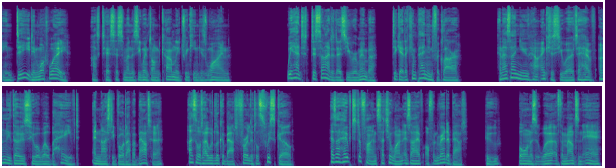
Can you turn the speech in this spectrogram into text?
Indeed, in what way? asked Herr Sesemann as he went on calmly drinking his wine. We had decided, as you remember, to get a companion for Clara. And as I knew how anxious you were to have only those who were well behaved and nicely brought up about her, I thought I would look about for a little Swiss girl as I hoped to find such a one as I have often read about, who, born as it were of the mountain air,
